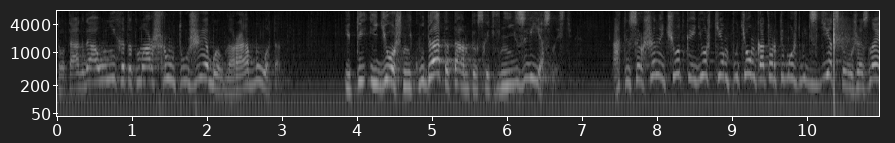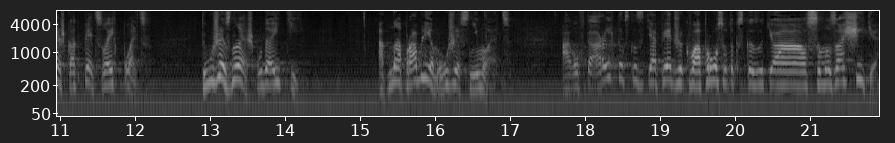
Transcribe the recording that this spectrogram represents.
то тогда у них этот маршрут уже был наработан. И ты идешь не куда-то там, так сказать, в неизвестность, а ты совершенно четко идешь тем путем, который ты, может быть, с детства уже знаешь, как пять своих пальцев. Ты уже знаешь, куда идти. Одна проблема уже снимается. А во-вторых, так сказать, опять же, к вопросу, так сказать, о самозащите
